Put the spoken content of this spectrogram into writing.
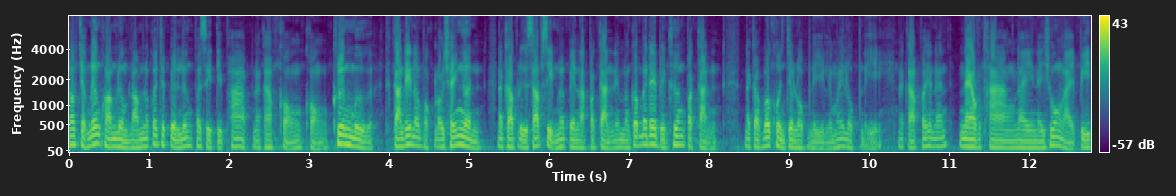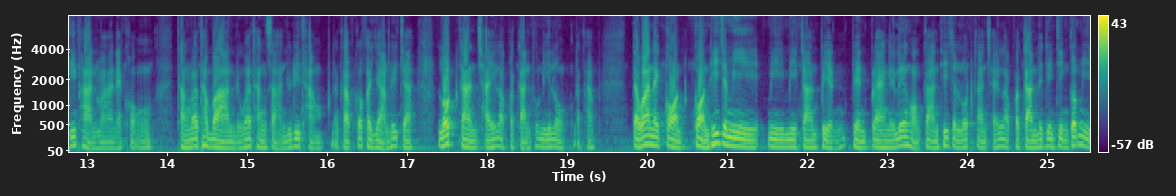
นอกจากเรื่องความเหลื่อมล้ำแล้วก็จะเป็นเรื่องประสิทธิภาพนะครับของของเครื่องมือ การที่เราบอกเราใช้เงินนะครับหรือทรัพย์สินมาเป็นหลักประกันเนี่ยมันก็ไม่ได้เป็นเครื่องประกันนะครับว่าคนจะหลบหนีหรือไม่หลบหนีนะครับเพราะฉะนั้นแนวทางในในช่วงหลายปีที่ผ่านมาเนี่ยของทางรัฐบาล หรือว่าทางศาลยุติธรรมนะครับก็พยายามที่จะลดการใช้หลักประกันพวกนี้ลงนะครับ แต่ว่าในก่อนก่อนที่จะมีมีมีการเปลี่ยนเปลี่ยนแปลงในเรื่องของการที่จะลดการใช้หลักประกันเนี่ยจริง ๆ ก็มี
